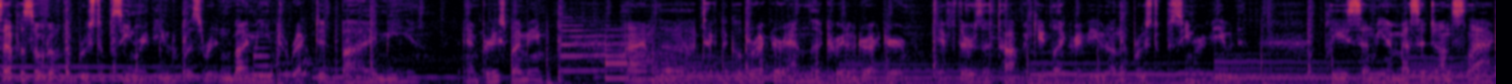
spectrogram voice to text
This episode of the Brewster Piscine Reviewed was written by me, directed by me, and produced by me. I'm the technical director and the creative director. If there's a topic you'd like reviewed on the Brewster Piscine Reviewed, please send me a message on Slack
